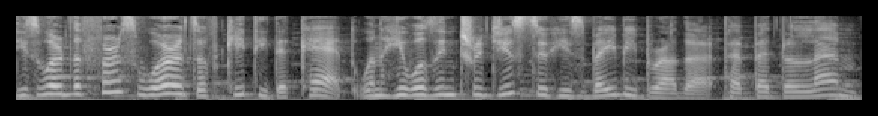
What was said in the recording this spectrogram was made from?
These were the first words of Kitty the cat when he was introduced to his baby brother, Pepe the lamb.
